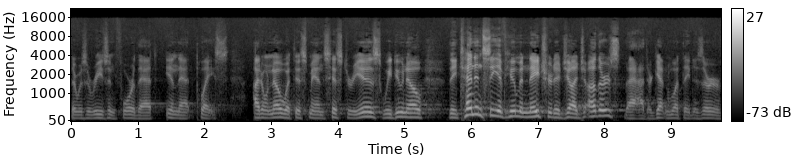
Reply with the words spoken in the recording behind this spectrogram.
There was a reason for that in that place. I don't know what this man's history is. We do know the tendency of human nature to judge others. Ah, they're getting what they deserve.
